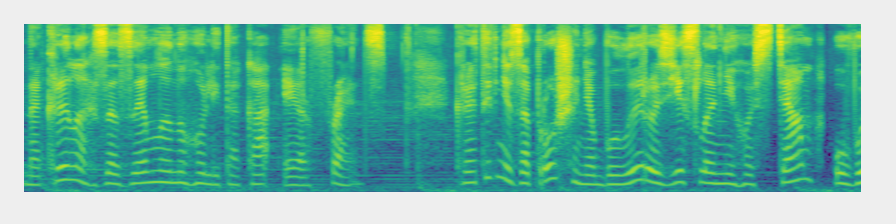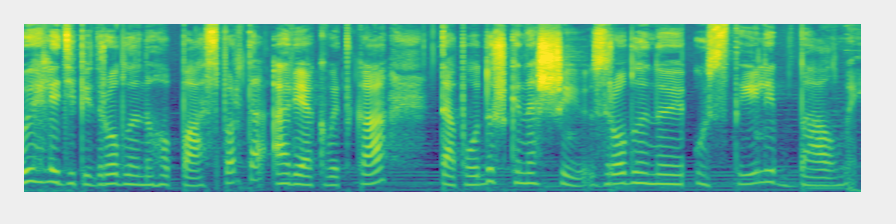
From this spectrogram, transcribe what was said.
на крилах заземленого літака Air France. Креативні запрошення були розіслані гостям у вигляді підробленого паспорта, авіаквитка та подушки на шию, зробленої у стилі Балмейн.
